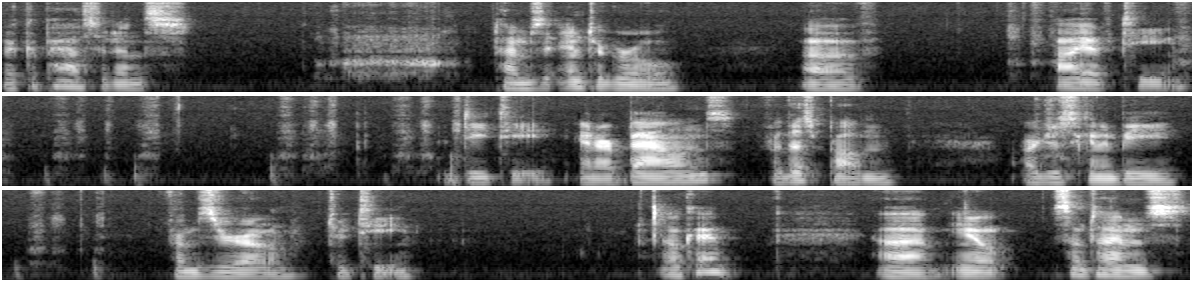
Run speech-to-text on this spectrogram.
the capacitance times the integral of I of t dt. And our bounds for this problem are just going to be from 0 to t. Okay. Uh, you know, sometimes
